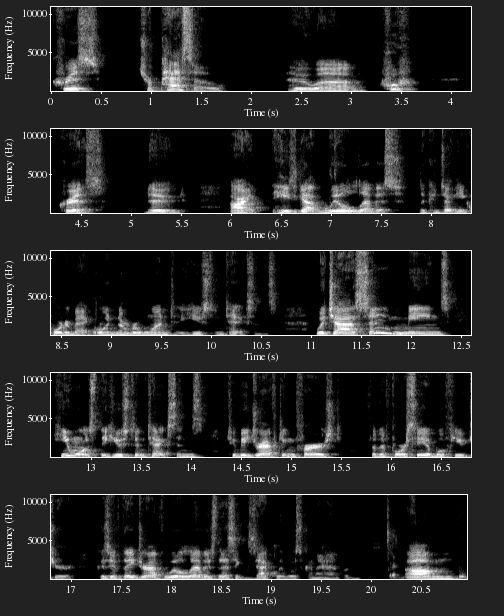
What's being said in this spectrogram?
Chris Trapasso, who, uh, whew, Chris, dude. All right, he's got Will Levis, the Kentucky quarterback, going number one to the Houston Texans, which I assume means he wants the Houston Texans to be drafting first for the foreseeable future. Because if they draft Will Levis, that's exactly what's going to happen. Um,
